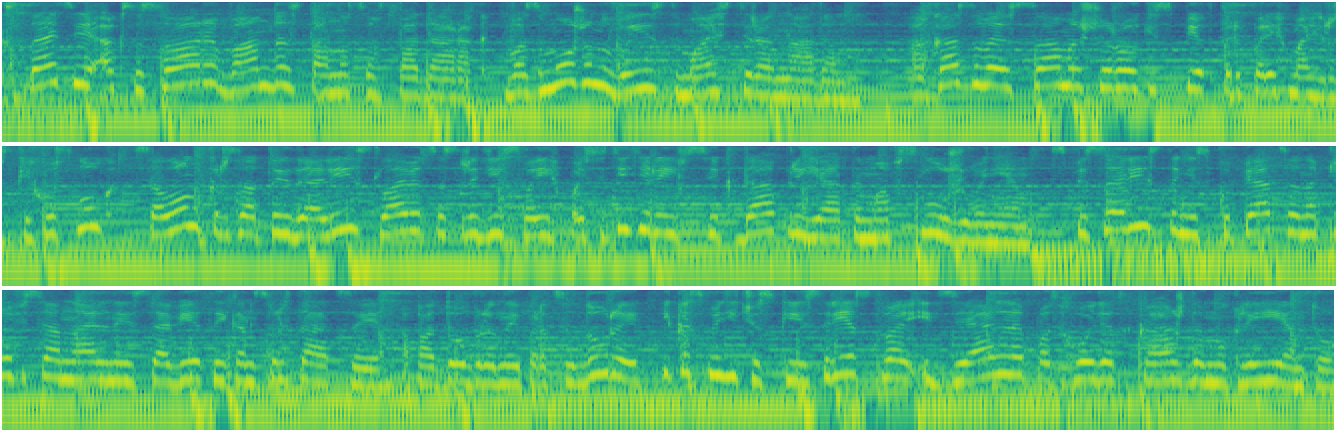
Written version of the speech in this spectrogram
Кстати, аксессуары вам достанутся в подарок. Возможен выезд мастера на дом. Оказывая самый широкий спектр парикмахерских услуг, салон красоты Дали славится среди своих посетителей всегда приятным обслуживанием. Специалисты не скупятся на профессиональные советы и консультации, а подобранные процедуры и косметические средства идеально подходят каждому клиенту.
